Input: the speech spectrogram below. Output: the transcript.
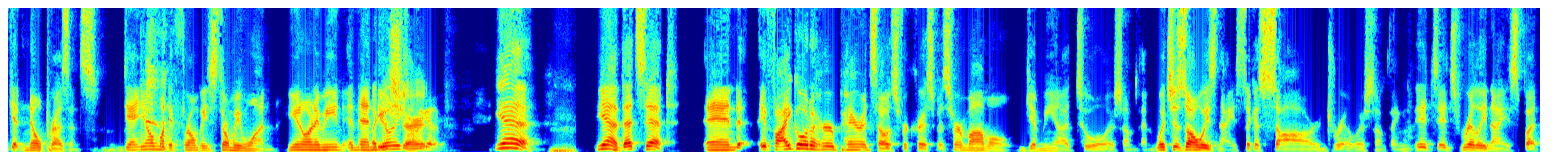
get no presents. Danielle might throw me throw me one. You know what I mean? And then Like the only time I shirt? get a- yeah, yeah, that's it. And if I go to her parents' house for Christmas, her mom will give me a tool or something, which is always nice, like a saw or drill or something. It's it's really nice, but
